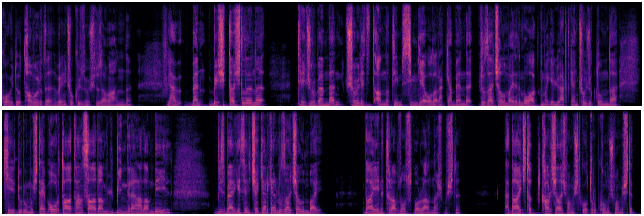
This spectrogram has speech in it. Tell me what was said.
koyduğu tavırdı. Beni çok üzmüştü zamanında. Yani ben Beşiktaşlılığını tecrübemden şöyle anlatayım simge olarak ya ben de Rıza Çalınbay dedim o aklıma geliyor artık yani çocukluğumda ki durumu işte hep orta atan sağdan bindiren adam değil. Biz belgeseli çekerken Rıza Çalınbay daha yeni Trabzonspor'la anlaşmıştı. Daha hiç karşılaşmamıştık, oturup konuşmamıştık.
